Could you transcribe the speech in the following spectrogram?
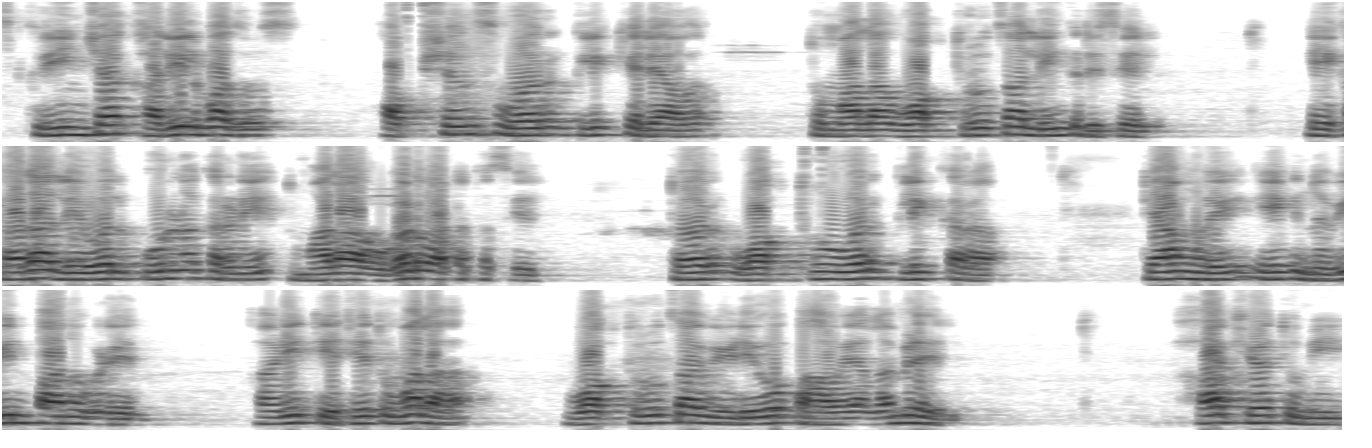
स्क्रीनच्या खालील बाजूस ऑप्शन्सवर क्लिक केल्यावर तुम्हाला वॉकथ्रूचा लिंक दिसेल. एखादा लेवल पूर्ण करणे तुम्हाला अवघड वाटत असेल तर वॉकथ्रूवर क्लिक करा. त्यामुळे एक नवीन पान उघडेल आणि तेथे तुम्हाला वॉकथ्रूचा व्हिडिओ पाहावयाला मिळेल. हा खेळ तुम्ही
